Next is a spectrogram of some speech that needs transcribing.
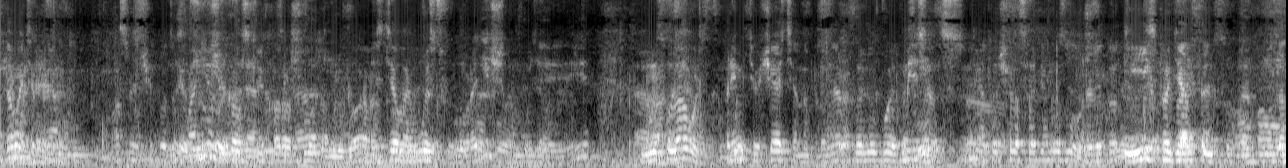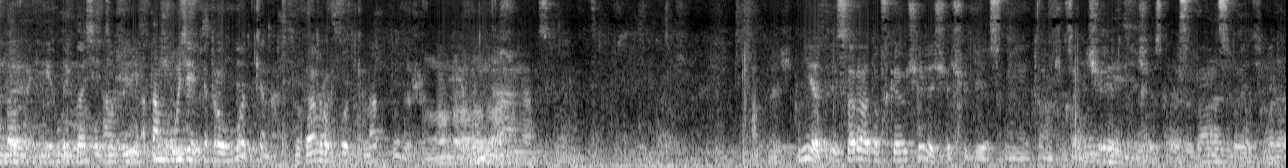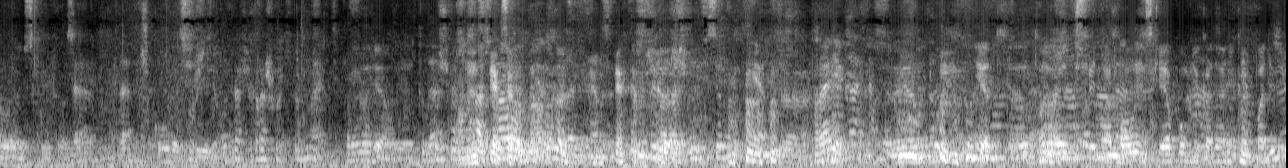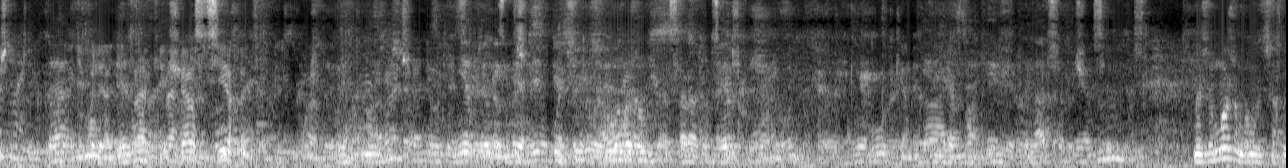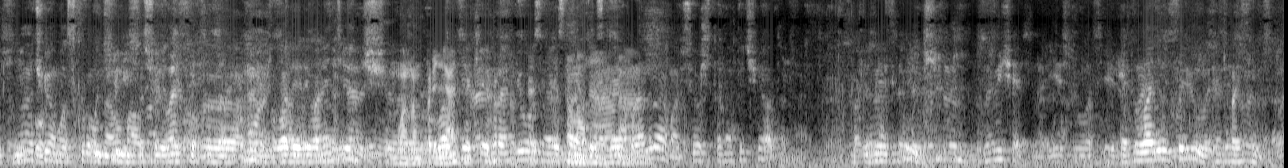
А давайте прямо на следующий год запланируем. Чайковский хорошо, там любая. Сделаем выставку в Родительском музе и э, Мы с удовольствием. примите участие, например, За любой месяц. э, Это сейчас один из лучших. И их студенты подготовки, их пригласить. А там музей Петрова Водкина, Петров Водкин оттуда же. Ну да, да, да. Отлично. Нет, и Саратовское училище чудесное, там же замечательное сейчас пространство, эти Николаевские классы, школа Слушайте, вы как хорошо все знаете. Проверял я. Это. Да? Он инспектор. Инспектор. Нет, это действительно Хвалынский, я помню, когда они как подвижники, когда они были одиноки, сейчас все хотят. Раньше они вот эти размышления, Саратовская школа, Уткин, Киров, очень серьезно. Мы же можем получить Ну, учеников? о чем вот скромно училища умалчивает пригласить? э, Валерий Валентинович. Можем В принять их, Аптеке грандиозная так сказать. издательская Да, да. программа, все, что напечатано. Замечательно, если у вас есть Это Владимир Сергеевич, спасибо.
